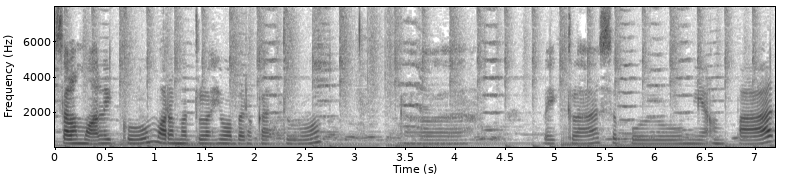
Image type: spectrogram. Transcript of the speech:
Assalamualaikum warahmatullahi wabarakatuh. Uh, baiklah, 10 Mia 4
